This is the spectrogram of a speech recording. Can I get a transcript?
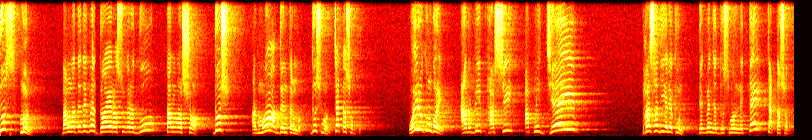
দুশ্মন। বাংলাতে দেখবেন দয়ের অসুকার দু তালবর্ষ দুষ আর ম আদ্যন্তন্য দুশ্মন, চারটা শব্দ। ওই রকম করে আরবি, ফার্সি আপনি যেই ভাষা দিয়ে লিখুন, দেখবেন যে দুশ্মন লিখতেই চারটা শব্দ।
